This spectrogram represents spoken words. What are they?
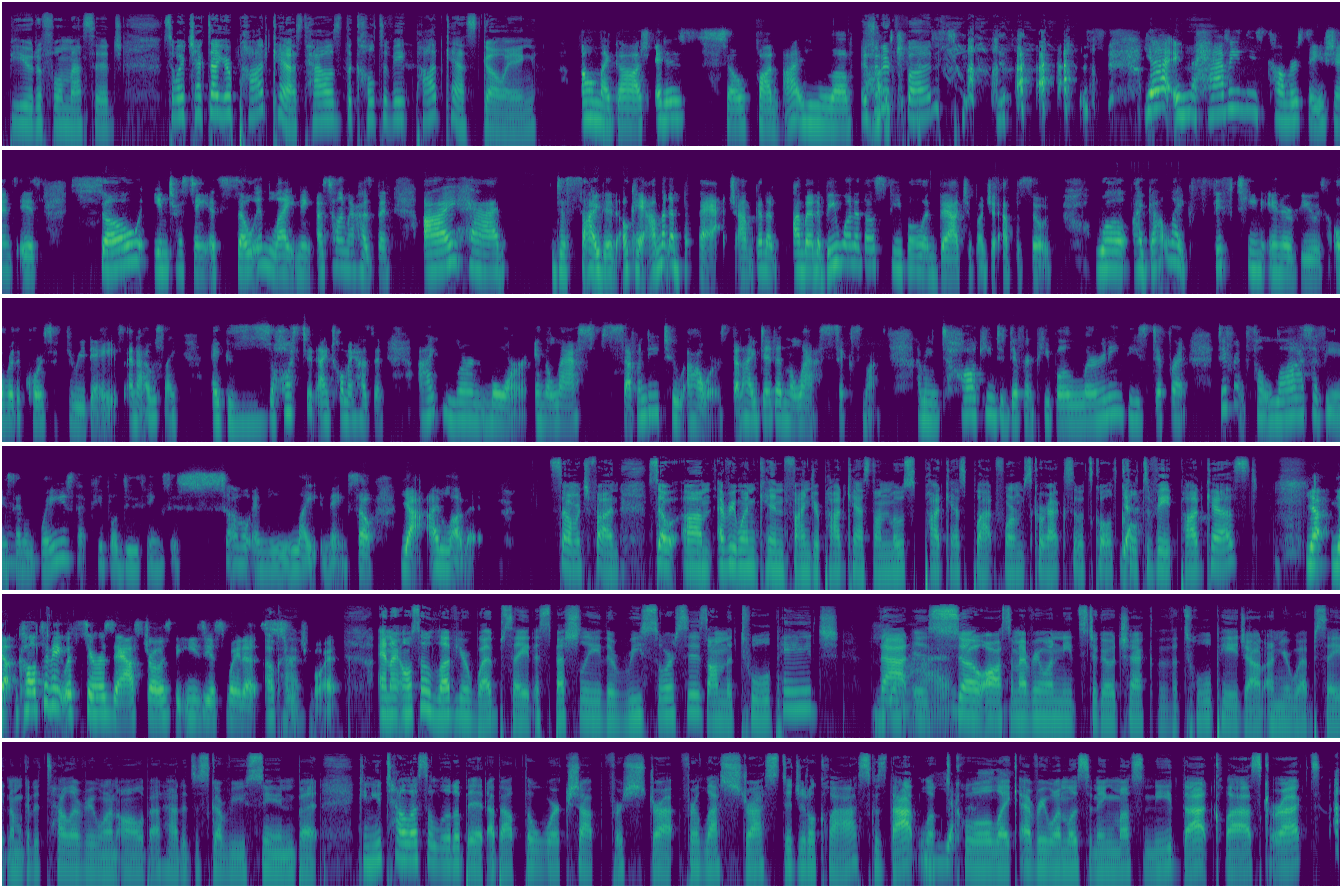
Beautiful message. So I checked out your podcast. How's the Cultivate podcast going? Oh my gosh, it is so fun. I love Isn't it fun? yes. Yeah, and having these conversations is so interesting. It's so enlightening. I was telling my husband, I had decided okay i'm gonna batch. I'm gonna i'm gonna be one of those people and batch a bunch of episodes. Well i got like 15 interviews over the course of three days and i was like exhausted. I told my husband i learned more in the last 72 hours than i did in the last six months. I mean talking to different people learning these different different philosophies and mm-hmm. ways that people do things is so enlightening. So yeah i love it so much fun. So um, everyone can find your podcast on most podcast platforms, correct? So it's called yeah. Cultivate Podcast. Yep, yep. Cultivate with Sarah Zastro is the easiest way to okay. search for it. And I also love your website, especially the resources on the tool page. That yes. is so awesome. Everyone needs to go check the tool page out on your website. And I'm going to tell everyone all about how to discover you soon. But can you tell us a little bit about the workshop for stre- for less stress digital class? Because that looked yes. cool. Like everyone listening must need that class, correct?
